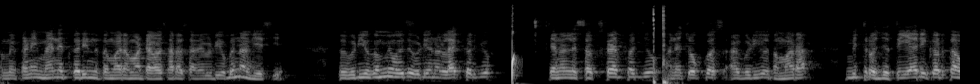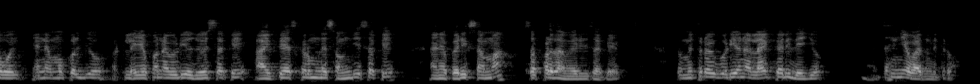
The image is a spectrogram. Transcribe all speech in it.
અમે ઘણી મહેનત કરીને તમારા માટે આવા સારા સારા વીડિયો બનાવીએ છીએ. તો વીડિયો ગમ્યો હોય તો વિડીયોને લાઈક કરજો ચેનલને સબસ્ક્રાઇબ કરજો અને ચોક્કસ આ વીડિયો તમારા મિત્રો જે તૈયારી કરતા હોય એને મોકલજો, એટલે એ પણ આ વીડિયો જોઈ શકે, આ અભ્યાસક્રમને સમજી શકે અને પરીક્ષામાં સફળતા મેળવી શકે. તો મિત્રો, વિડીયોને લાઈક કરી દેજો. ધન્યવાદ મિત્રો.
